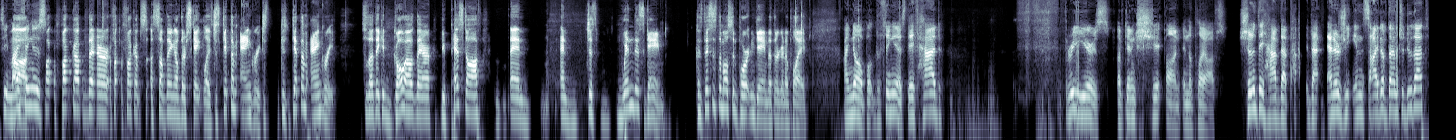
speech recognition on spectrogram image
See, my Uh, thing is, fuck, fuck up their fuck, fuck up uh, something of their skate blades. Just get them angry. Just, just get them angry, so that they can go out there, be pissed off, and and just win this game. Because this is the most important game that they're gonna play. I know, but the thing is, they've had three years of getting shit on in the playoffs. Shouldn't they have that that energy inside of them to do that?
